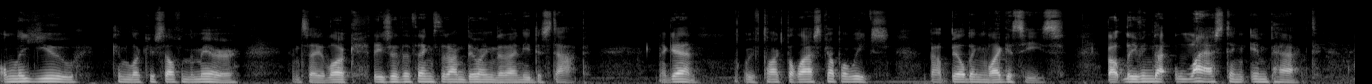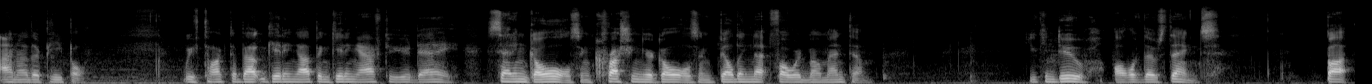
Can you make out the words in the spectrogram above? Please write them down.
Only you can look yourself in the mirror and say, look, these are the things that I'm doing that I need to stop. And again, we've talked the last couple of weeks about building legacies, about leaving that lasting impact on other people. We've talked about getting up and getting after your day, setting goals and crushing your goals and building that forward momentum. You can do all of those things. But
